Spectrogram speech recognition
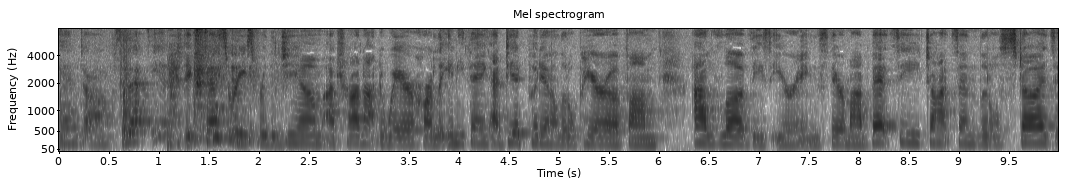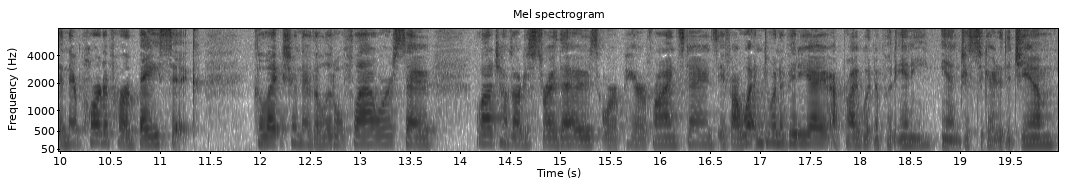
And um, so that's it. Accessories for the gym. I try not to wear hardly anything. I did put in a little pair of, um, I love these earrings. They're my Betsey Johnson little studs and they're part of her basic collection. They're the little flowers. So a lot of times I'll just throw those or a pair of rhinestones. If I wasn't doing a video, I probably wouldn't have put any in just to go to the gym.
